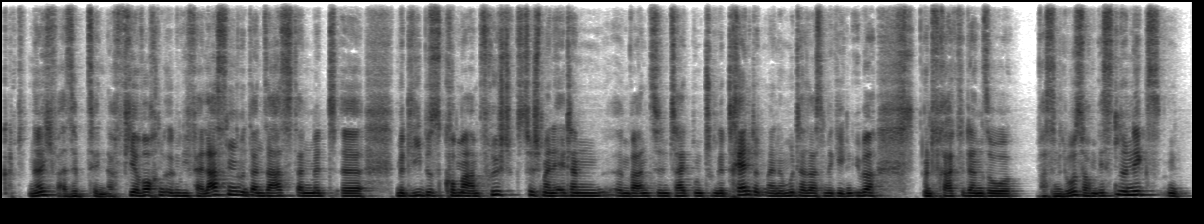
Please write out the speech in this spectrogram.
Gott, ne, ich war 17, nach vier Wochen irgendwie verlassen und dann saß ich dann mit, äh, mit Liebeskummer am Frühstückstisch. Meine Eltern äh, waren zu dem Zeitpunkt schon getrennt und meine Mutter saß mir gegenüber und fragte dann so, was ist denn los, warum isst du nichts? Und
